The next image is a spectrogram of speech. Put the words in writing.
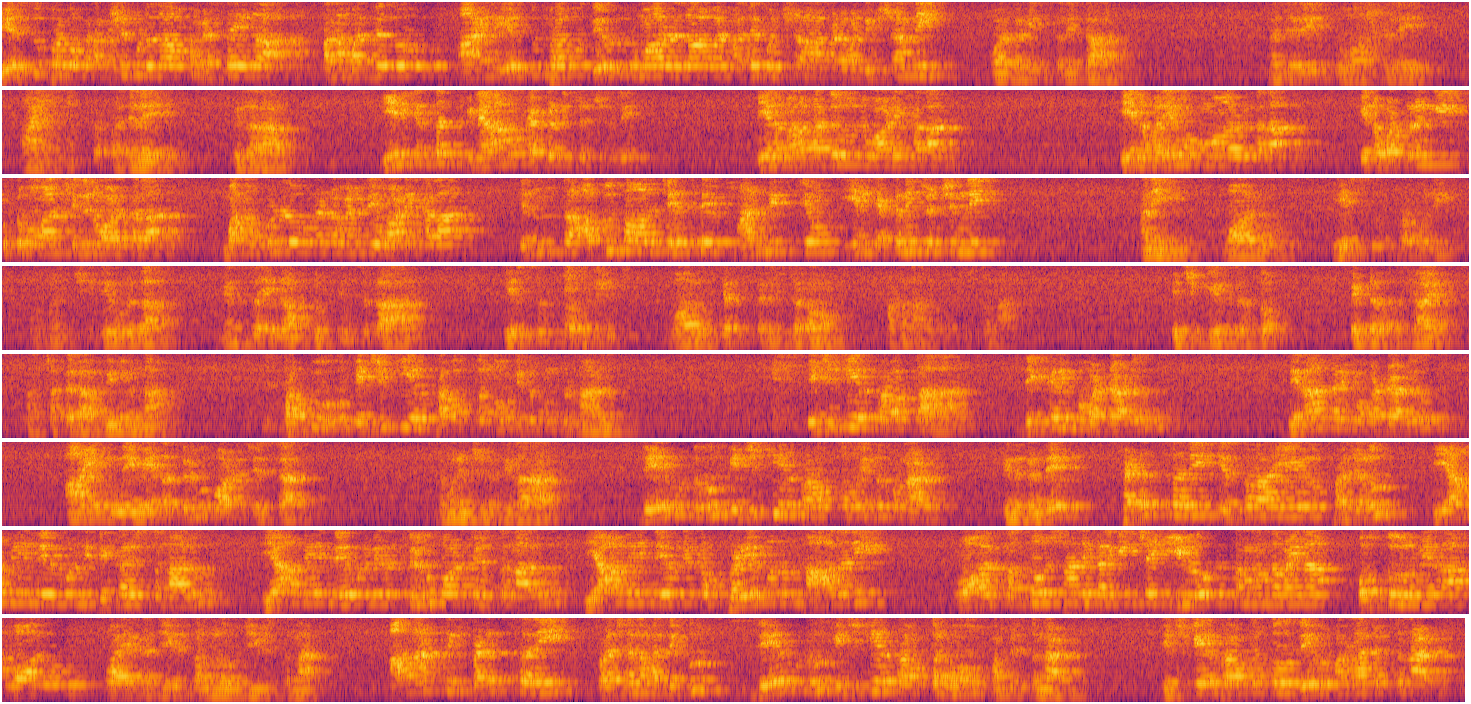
యేసు ప్రభు ఒక రక్షకుడుగా ఒక మెస్సయ్యగా తన మధ్యలో ఆయన యేసు ప్రభు దేవుడు కుమారుడుగా వారి మధ్యకు వచ్చారన్నటువంటి విషయాన్ని వారు గ్రహించలేక నజరేతు వాసులే ఆయన సొంత ప్రజలే పిల్లరా. ఈయనకి ఎంత జ్ఞానం ఎక్కడి నుంచి వచ్చింది? ఈయన మన మధ్యలోని వాడే కదా. ఈయన మరేమ కుమారుడు కదా. ఈయన వడ్రంగి కుటుంబానికి చెందినవాడు కదా. మన ఊళ్ళో ఉన్నటువంటి వాడే కదా. ఎంత అద్భుతాలు చేసే పాండిత్యం ఈయనకి ఎక్కడి నుంచి వచ్చింది? అని వారు యేసు ప్రభుని మంచి దేవుడుగా మెస్సయ్యగా గుర్తించక యేసు ప్రభుని వారు తిరస్కరించడం పట్టణాలను చూస్తున్నారు హెచ్కేల్ గ్రంథం రెండవ అధ్యాయం మనం చక్కగా విని ఉన్నాం. ప్రభు ఎజికియల్ ప్రవక్తను ఎదుర్కొంటున్నాడు. ఎజికియల్ ప్రవక్త ధిక్కరింపబడ్డాడు నిరాకరింపబడ్డాడు ఆయన్ని మీద తిరుగుబాటు చేశారు. గమనించిన పిల్లరా దేవుడు ఎజికియల్ ప్రవక్తను ఎన్నుకున్నాడు. ఎందుకంటే ఫెడసరి ఇస్రాయేలు ప్రజలు యాభై దేవుణ్ణి ధిక్కరిస్తున్నారు యాభై దేవుడి మీద తిరుగుబాటు చేస్తున్నారు యాభై దేవుని యొక్క ప్రేమను కాదని వారి సంతోషాన్ని కలిగించే ఈ లోక సంబంధమైన వస్తువుల మీద వారు వారి యొక్క జీవితంలో జీవిస్తున్నారు. అలాంటి పెడసరి ప్రజల మధ్యకు దేవుడు ఇచ్చికేలు ప్రవక్తను పంపిస్తున్నాడు. ఇచ్చికేలు ప్రవక్తతో దేవుడు మరలా చెప్తున్నాడు.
